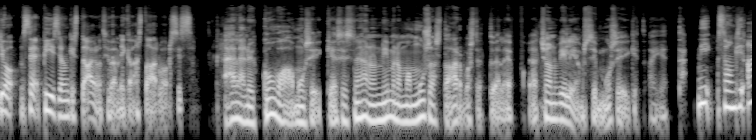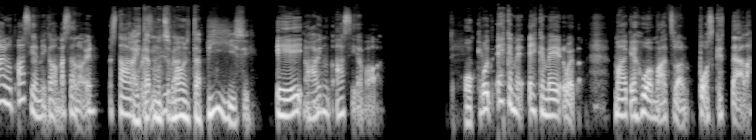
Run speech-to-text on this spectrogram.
Joo, se biisi onkin sitten ainut hyvä, mikä on Star Warsissa. Älä nyt kovaa musiikkia. Siis nehän on nimenomaan musasta arvostettuja leffoja. John Williamsin musiikit. Ai että. Niin, se onkin ainut asia, mikä mä sanoin Star Ai, Warsissa tä, mutta hyvä. mä oon tää biisi. Ei, ainut asia vaan. Okei. Mutta ehkä me, ehkä me ei ruveta. Mä oikein huomaan, että sulla on posket täällä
